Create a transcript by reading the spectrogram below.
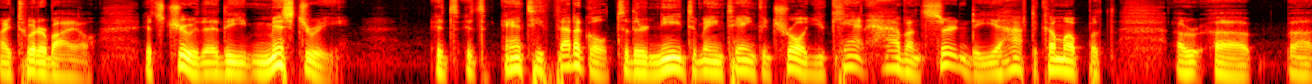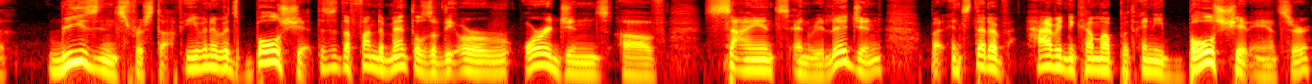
my Twitter bio. It's true. The, the mystery, it's, it's antithetical to their need to maintain control. You can't have uncertainty. You have to come up with a, a, a reasons for stuff, even if it's bullshit. This is the fundamentals of the or- origins of science and religion. But instead of having to come up with any bullshit answer,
